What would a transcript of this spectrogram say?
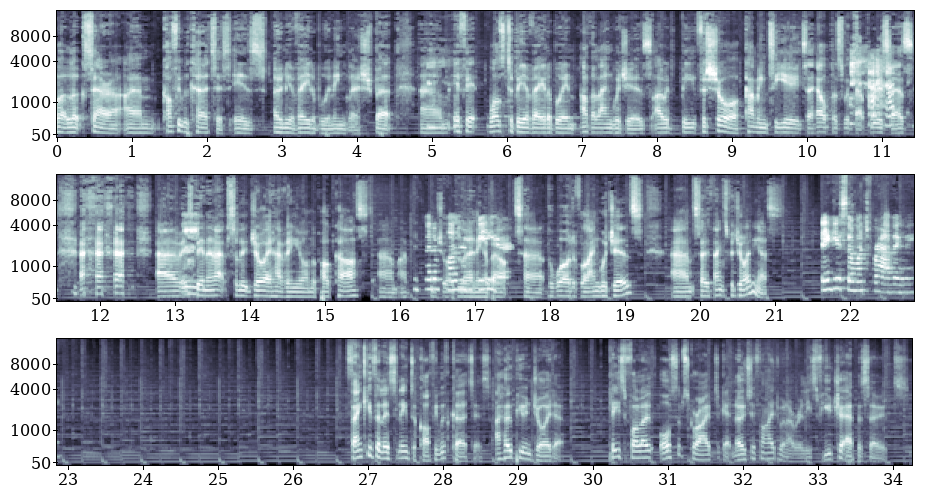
Well, look, Sarah, um, Coffee with Curtis is only available in English, but um, if it was to be available in other languages, I would be for sure coming to you to help us with that process. um, it's been an absolute joy having you on the podcast. Um, I've enjoyed learning about uh, the world of languages. Um, so thanks for joining us. Thank you so much for having me. Thank you for listening to Coffee with Curtis. I hope you enjoyed it. Please follow or subscribe to get notified when I release future episodes.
